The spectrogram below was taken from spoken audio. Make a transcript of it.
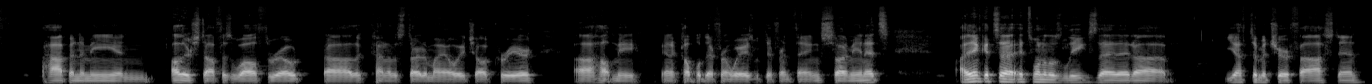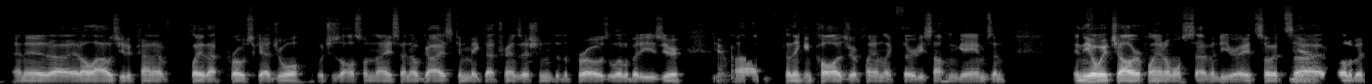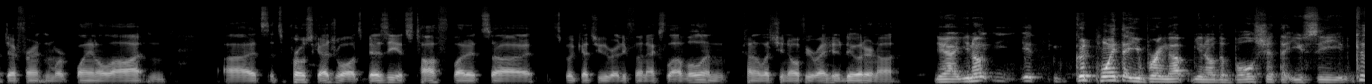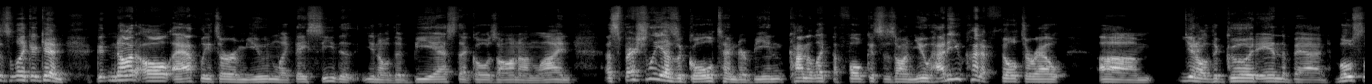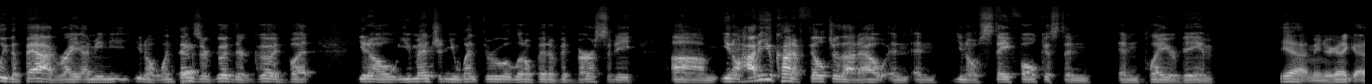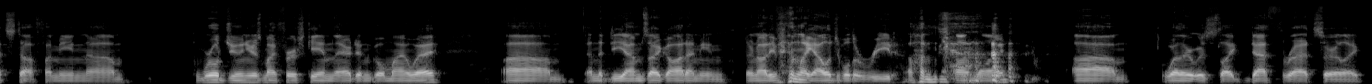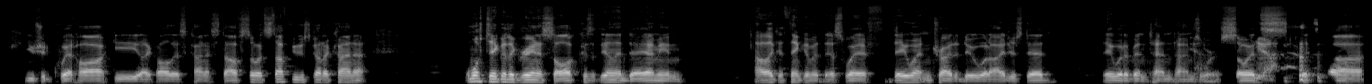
happen to me and other stuff as well throughout uh, the kind of the start of my OHL career uh, helped me in a couple different ways with different things. So I mean, it's I think it's a it's one of those leagues that it uh, you have to mature fast in, and it uh, it allows you to kind of play that pro schedule, which is also nice. I know guys can make that transition to the pros a little bit easier. Yeah. Um, I think in college they're playing like thirty something games, and in the OHL we're playing almost seventy, right? So it's yeah. uh, a little bit different, and we're playing a lot, and uh, it's it's a pro schedule. It's busy, it's tough, but it's uh, it's what gets you ready for the next level, and kind of lets you know if you're ready to do it or not. Yeah, you know, it, good point that you bring up, you know, the bullshit that you see cuz like again, not all athletes are immune like they see the, you know, the BS that goes on online, especially as a goaltender being kind of like the focus is on you. How do you kind of filter out um, you know, the good and the bad? Mostly the bad, right? I mean, you, you know, when things yeah. are good, they're good, but you know, you mentioned you went through a little bit of adversity. Um, you know, how do you kind of filter that out and and you know, stay focused and and play your game. Yeah, I mean, you're gonna get stuff. I mean, um, World Juniors, my first game there didn't go my way. Um, and the DMs I got, I mean, they're not even like eligible to read on online. um, whether it was like death threats or like you should quit hockey, like all this kind of stuff. So it's stuff you just gotta kind of almost take with a grain of salt because at the end of the day, I mean, I like to think of it this way: if they went and tried to do what I just did, it would have been 10 times yeah. worse. So it's yeah. it's uh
